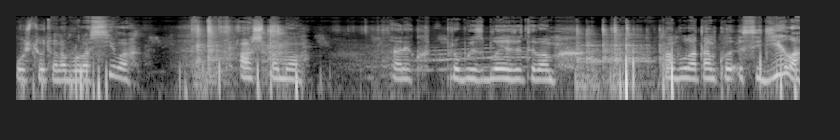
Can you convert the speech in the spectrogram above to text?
Ось тут вона була сіла. Аж там. Зараз спробую зближити вам. Вона була там, коли сиділа.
